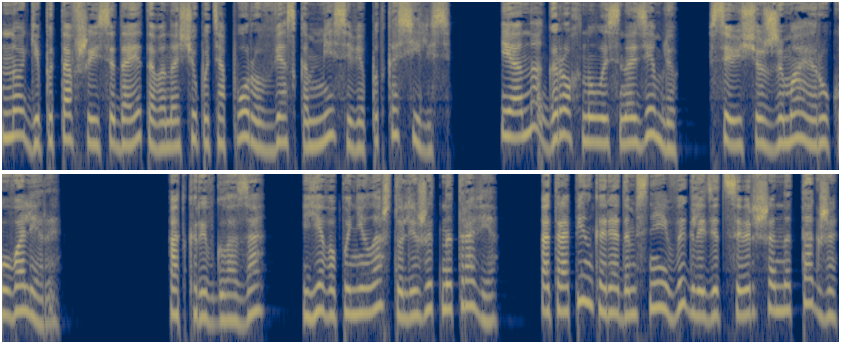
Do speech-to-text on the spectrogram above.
Ноги, пытавшиеся до этого нащупать опору в вязком месиве, подкосились, и она грохнулась на землю, все еще сжимая руку Валеры. Открыв глаза, Ева поняла, что лежит на траве, а тропинка рядом с ней выглядит совершенно так же,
